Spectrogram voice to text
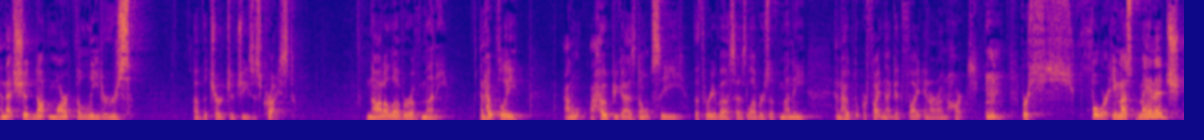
And that should not mark the leaders of the Church of Jesus Christ. Not a lover of money. And hopefully, I don't I hope you guys don't see the three of us as lovers of money, and I hope that we're fighting that good fight in our own hearts. Verse 4 He must manage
